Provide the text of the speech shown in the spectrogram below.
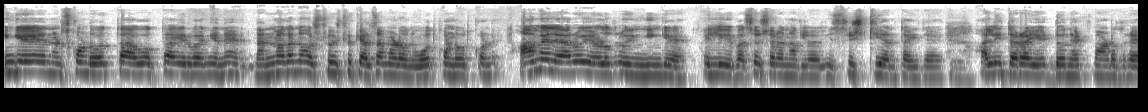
ಹಿಂಗೆ ನಡ್ಸ್ಕೊಂಡು ಹೋಗ್ತಾ ಹೋಗ್ತಾ ಇರುವಂಗೇನೆ ನನ್ನ ಮಗನೂ ಅಷ್ಟು ಇಷ್ಟು ಕೆಲಸ ಮಾಡೋನು ಓದ್ಕೊಂಡು ಓದ್ಕೊಂಡೆ. ಆಮೇಲೆ ಯಾರೋ ಹೇಳಿದ್ರು ಹಿಂಗೆ ಹಿಂಗೆ ಇಲ್ಲಿ ಬಸವೇಶ್ವರ ನಗರಲ್ಲಿ ಸೃಷ್ಟಿ ಅಂತ ಇದೆ. ಅಲ್ಲಿ ತರ ಥರ ಎಡ್ ಡೊನೇಟ್ ಮಾಡಿದ್ರೆ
